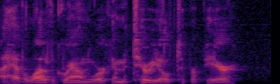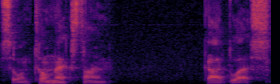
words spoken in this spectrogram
I have a lot of groundwork and material to prepare, so until next time, God bless.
